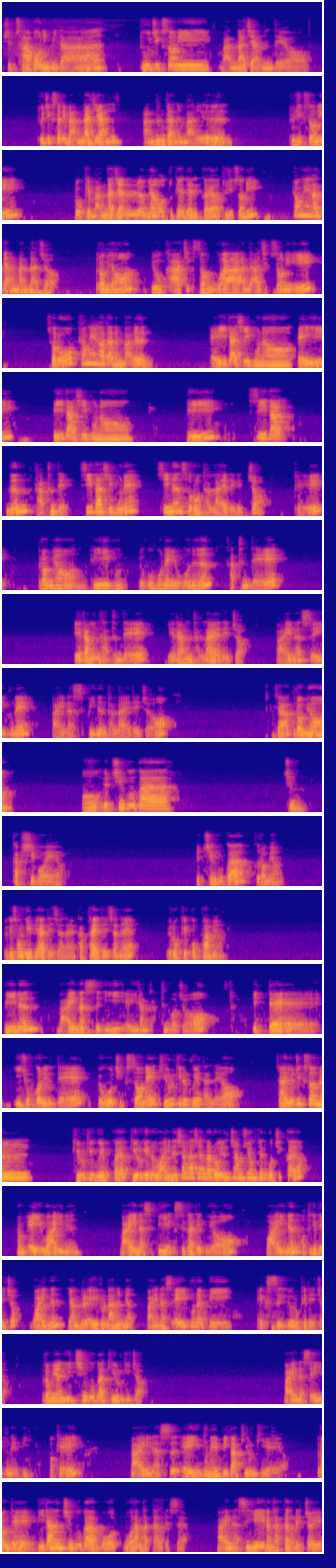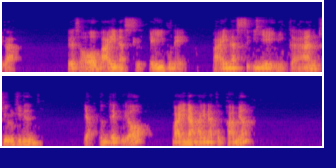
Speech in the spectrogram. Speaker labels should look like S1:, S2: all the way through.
S1: 64번입니다. 두 직선이 만나지 않는데요. 두 직선이 만나지 않, 않는다는 말은 두 직선이 이렇게 만나지 않으려면 어떻게 해야 될까요? 두 직선이 평행할 때 안 만나죠. 그러면 요 가직선과 나직선이 서로 평행하다는 말은 A 다시 분호 A, B 다시 분호 B, C 다 는 같은데 C 다시 분의 C는 서로 달라야 되겠죠? 오케이. 그러면 B 분, 요 부분에 요거는 같은데 얘랑은 같은데 얘랑은 달라야 되죠. 마이너스 A분의 마이너스 B는 달라야 되죠. 자, 그러면 어, 이 친구가 친구 값이 뭐예요? 이 친구가 그러면 이게 성립해야 되잖아요. 같아야 되잖아요. 이렇게 곱하면 B는 마이너스 2A랑 같은 거죠. 이때 이 조건일 때 요 직선의 기울기를 구해달래요. 자, 요 직선을 기울기 구해볼까요? 기울기는 y는 샬라샬라로 일차함수 형태로 고칠까요? 그럼 ay는 마이너스 bx가 되고요. y는 어떻게 되죠? y는 양들 a로 나누면 마이너스 a분의 b x 이렇게 되죠. 그러면 이 친구가 기울기죠. 마이너스 a분의 b 오케이 마이너스 a분의 b가 기울기예요. 그런데 b라는 친구가 뭐, 뭐랑 같다 그랬어요? 마이너스 2a랑 같다 그랬죠? 얘가. 그래서 마이너스 a분의 마이너스 2a니까 기울기는 약분되고요. 마이나 마이나 곱하면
